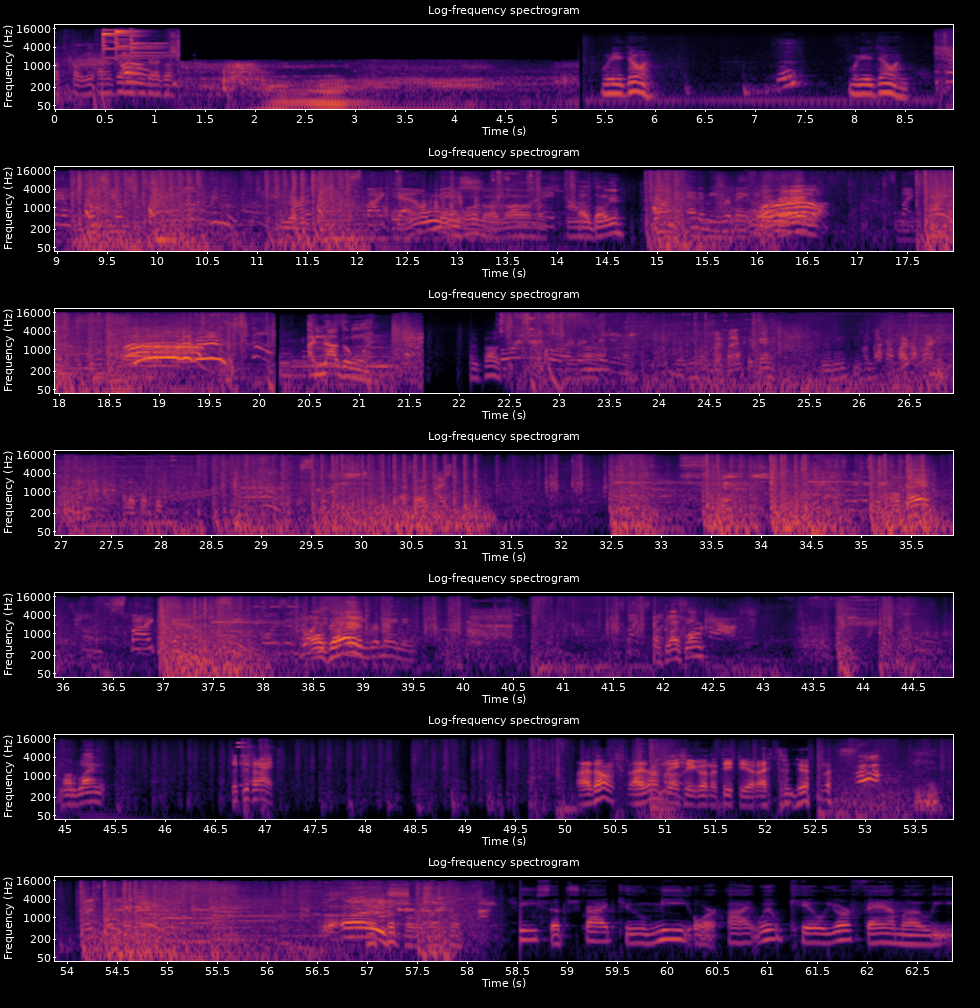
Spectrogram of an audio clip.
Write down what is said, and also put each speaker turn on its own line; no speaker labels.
out for you. I'm gonna, I'm gonna go.
What are you doing? What are you doing?
Spike down mid.
Oh la la, that's
Out doggy.
One enemy remaining.
Okay.
Another one.
we both.
Back again. Mm-hmm.
I'm back, I'm back, I'm back.
Teleported. That's
Nice.
it. Okay.
Spike down One
Okay.
remaining.
And flash long. Not blind.
TP it right. I don't, I don't think he's gonna TP right to be honest.
Nice.
Subscribe to me or I will kill your family.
